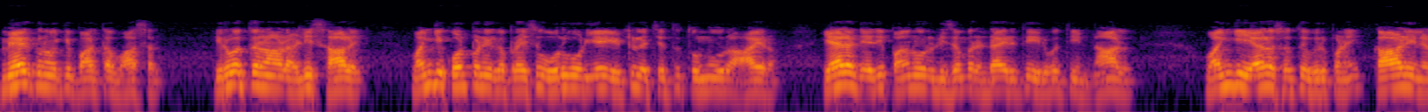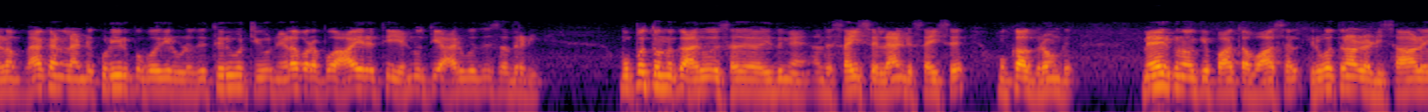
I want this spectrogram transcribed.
மேற்கு நோக்கி பார்த்த வாசல் இருபத்தி நாலு அடி சாலை. வங்கி கோட் பண்ணியிருக்க ப்ரைஸு ஒரு கோடியே எட்டு லட்சத்து தொண்ணூறு ஆயிரம். ஏழை தேதி பதினோரு டிசம்பர் ரெண்டாயிரத்தி இருபத்தி நாலு. வங்கி ஏல சொத்து விற்பனை காலி நிலம் வேக்கன்லேண்டு குடியிருப்பு பகுதியில் உள்ளது திருவொற்றியூர் நிலப்பரப்பு ஆயிரத்தி எண்ணூற்றி அறுபது சதுரடி. முப்பத்தொன்றுக்கு அறுபது ச இதுங்க அந்த சைஸு லேண்டு சைஸு முக்கா கிரவுண்டு மேற்கு நோக்கி பார்த்த வாசல் இருபத்தி நாலு அடி சாலை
